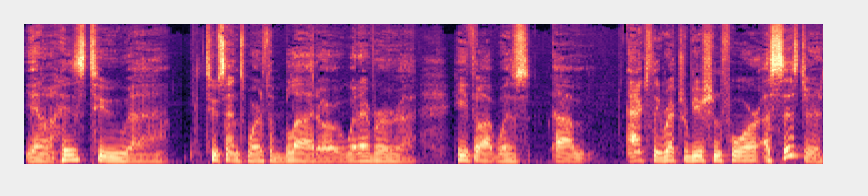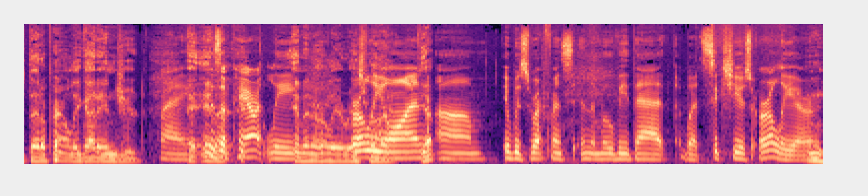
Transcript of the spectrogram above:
you know, his two uh, two cents worth of blood or whatever uh, he thought was. Um, Actually, retribution for a sister that apparently got injured. Right. Because apparently, in an earlier race early riot. on, Yep. um, it was referenced in the movie that, what, six years earlier,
